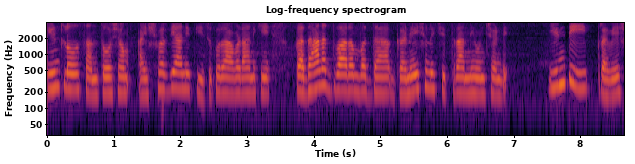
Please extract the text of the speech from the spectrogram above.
ఇంట్లో సంతోషం ఐశ్వర్యాన్ని తీసుకురావడానికి ప్రధాన ద్వారం వద్ద గణేశుని చిత్రాన్ని ఉంచండి. ఇంటి ప్రవేశ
